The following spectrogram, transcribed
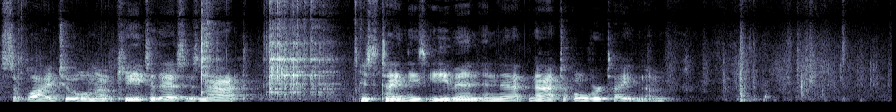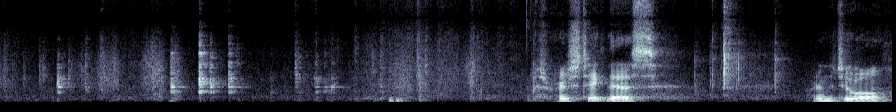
supplied tool. Now the key to this is not is to tighten these even and not, not to over tighten them. So we're gonna just take this, put in the tool,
